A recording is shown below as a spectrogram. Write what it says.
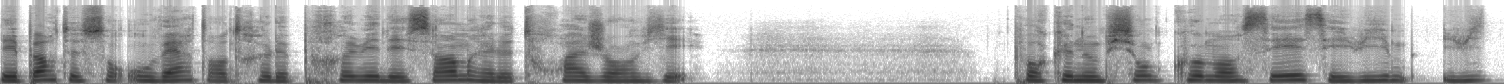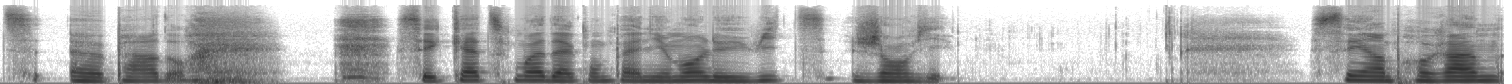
Les portes sont ouvertes entre le 1er décembre et le 3 janvier pour que nous puissions commencer ces 8, euh, pardon, ces 4 mois d'accompagnement le 8 janvier. C'est un programme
